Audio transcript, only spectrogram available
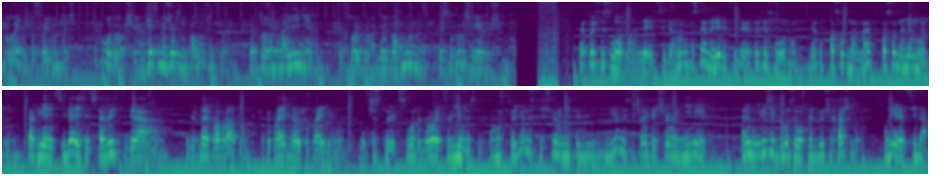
Забывайте про свои неудачи. Так вот вообще, если у меня что-то не получится, я в то же мгновение, как только будет возможность, приступлю к следующему. Это очень сложно, верить в себя. Нужно постоянно верить в себя. Это очень сложно. Это способно, на это способны немногие. Как верить в себя, если вся жизнь тебя убеждает в обратном, что ты проигрываешь и проигрываешь. Зачастую всего добивается в юности, потому что в юности еще не в юности человек еще не имеет, на нем не висит груз его предыдущих ошибок. Он верит в себя.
